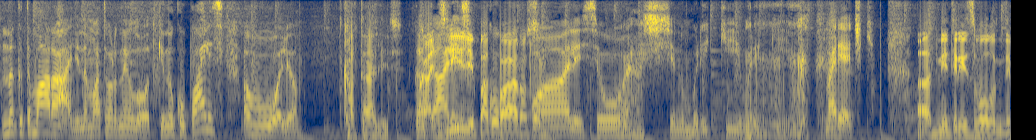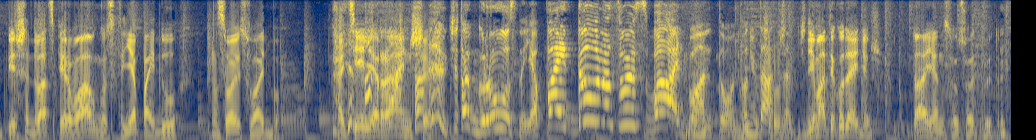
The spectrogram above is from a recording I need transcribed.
на катамаране, на моторной лодке. Но купались в волю. Катались. Катались, Ходили под парусом. Купались. Ой, вообще, ну моряки, моряки. Морячки. А, Дмитрий из Вологды пишет, 21 августа я пойду на свою свадьбу. Хотели раньше. Что так грустно? Я пойду на свою свадьбу, Антон. Вот так надо. Дима, а ты куда идешь? Да, я на свою свадьбу иду.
